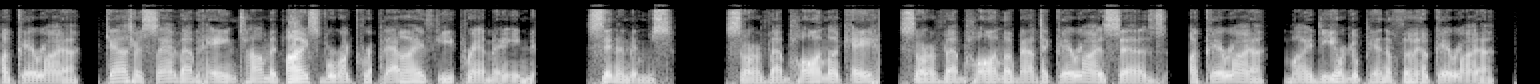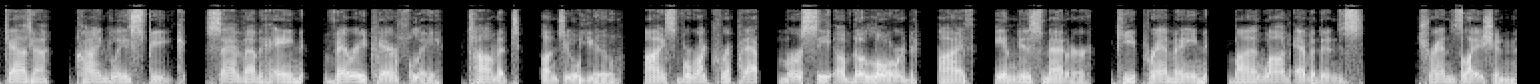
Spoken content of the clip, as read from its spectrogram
Acharya, Kata Savabhain Tamat Isvara Kripaithi Pramain. Synonyms. Sarvabhama K. Sarvabhauma Bhattacharya says, Acharya, my dear Gopinatha Acharya, Kata, kindly speak, Savabhain, very carefully, Tamat, unto you, Isvara Kripa, mercy of the Lord, I, in this matter, keep remain, by what evidence? Translation.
